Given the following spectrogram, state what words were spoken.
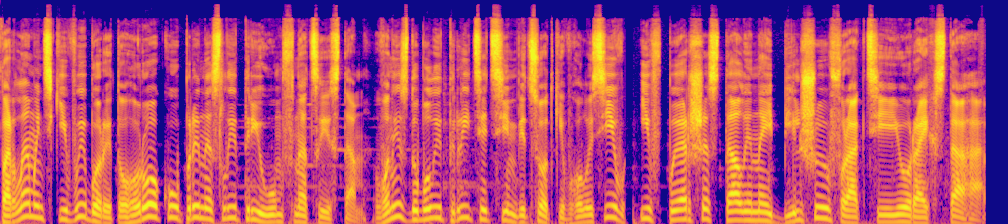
Парламентські вибори того року принесли тріумф нацистам. Вони здобули 37% голосів і вперше стали найбільшою фракцією Райхстага.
